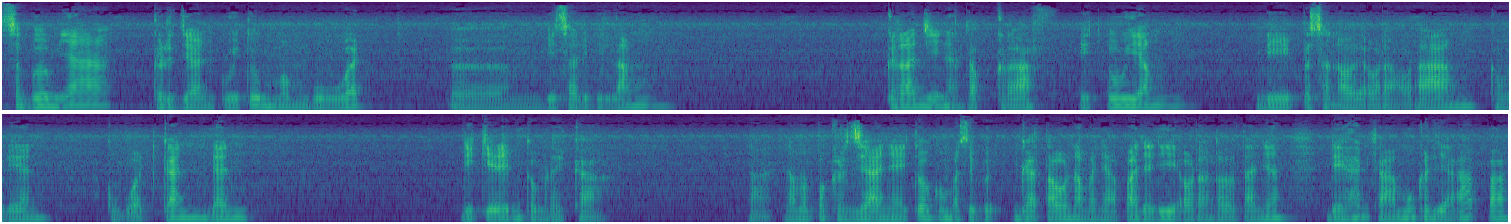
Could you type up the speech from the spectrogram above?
sebelumnya kerjaanku itu membuat um, bisa dibilang kerajinan atau craft itu yang dipesan oleh orang-orang kemudian aku buatkan dan dikirim ke mereka Nah, nama pekerjaannya itu aku masih nggak tahu namanya apa. Jadi orang kalau tanya, Dehan kamu kerja apa?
